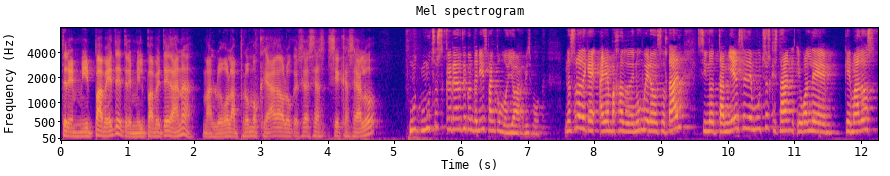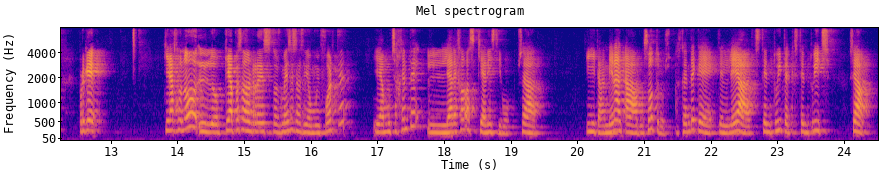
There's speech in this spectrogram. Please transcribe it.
3.000 pavetes, 3.000 pavetes gana. Más luego las promos que haga o lo que sea, si es que hace algo. Mu- muchos creadores de contenido están como yo ahora mismo. No solo de que hayan bajado de números o tal, sino también sé de muchos que están igual de quemados. Porque, quieras o no, lo que ha pasado en redes estos meses ha sido muy fuerte y a mucha gente le ha dejado asqueadísimo. O sea, y también a, a vosotros, a gente que, que lea, que esté en Twitter, que esté en Twitch. O sea,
